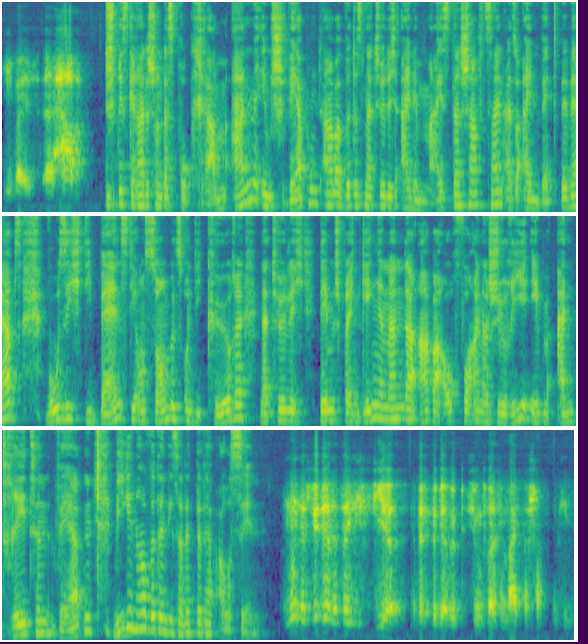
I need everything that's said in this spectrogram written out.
jeweils äh, haben. Du sprichst gerade schon das Programm an. Im Schwerpunkt aber wird es natürlich eine Meisterschaft sein, also ein Wettbewerb, wo sich die Bands, die Ensembles und die Chöre natürlich dementsprechend gegeneinander, aber auch vor einer Jury eben antreten werden. Wie genau wird denn dieser Wettbewerb aussehen? Nun, es wird ja tatsächlich vier Wettbewerbe bzw. Meisterschaften geben.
